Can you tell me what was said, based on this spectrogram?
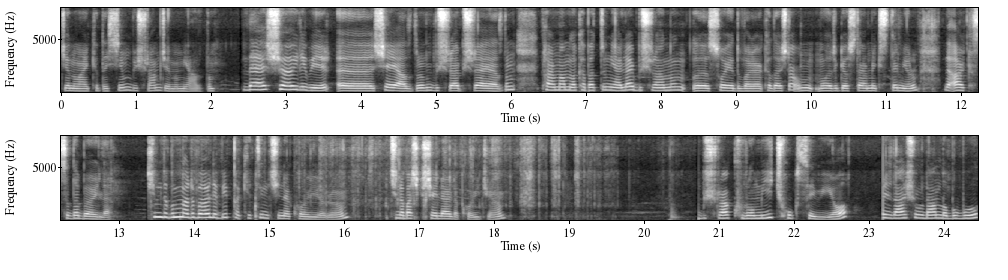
Canım arkadaşım Büşra'm canım yazdım. Ve şöyle bir e, şey yazdım. Büşra Büşra yazdım. Parmağımla kapattığım yerler Büşra'nın e, soyadı var arkadaşlar. Onları göstermek istemiyorum. Ve arkası da böyle. Şimdi bunları böyle bir paketin içine koyuyorum. İçine başka şeyler de koyacağım. Büşra kromiyi çok seviyor. O yüzden şuradan labubu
